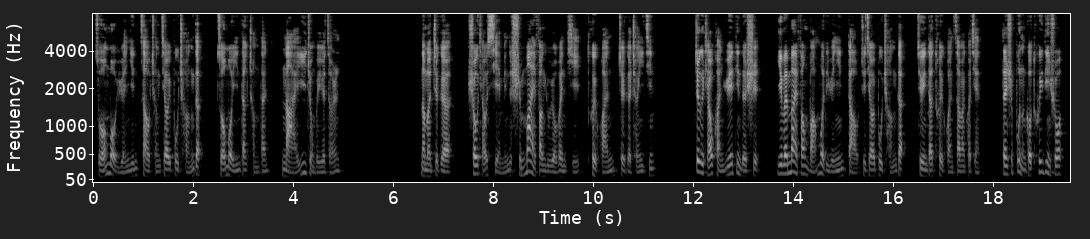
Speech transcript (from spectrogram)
左某原因造成交易不成的，左某应当承担哪一种违约责任？那么这个收条写明的是卖方如有问题退还这个诚意金，这个条款约定的是因为卖方王某的原因导致交易不成的，就应当退还三万块钱，但是不能够推定说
